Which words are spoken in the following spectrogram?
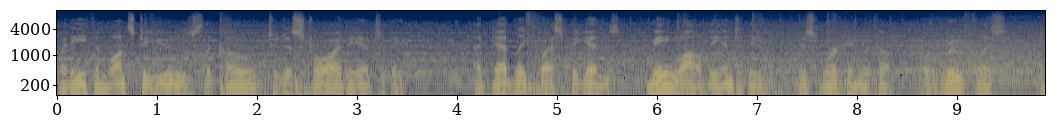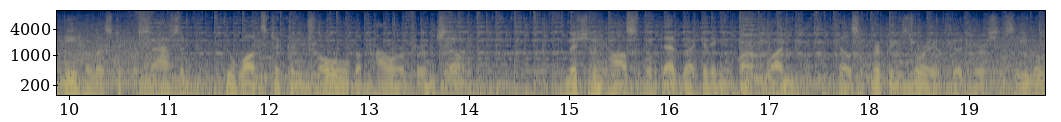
but Ethan wants to use the code to destroy the entity. A deadly quest begins. Meanwhile, the entity is working with a, ruthless, nihilistic assassin who wants to control the power for himself. Mission Impossible Dead Reckoning Part 1 tells a gripping story of good versus evil.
